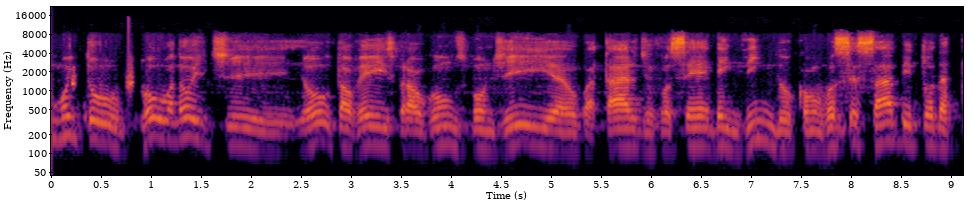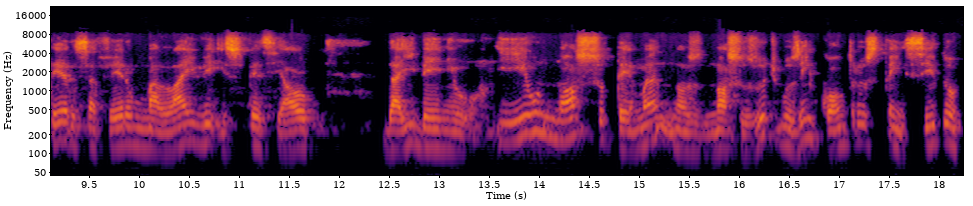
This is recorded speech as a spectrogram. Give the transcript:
muito boa noite, ou talvez para alguns bom dia ou boa tarde. Você é bem-vindo, como você sabe, toda terça-feira, uma live especial da IBNU. E o nosso tema, nos nossos últimos encontros, tem sido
